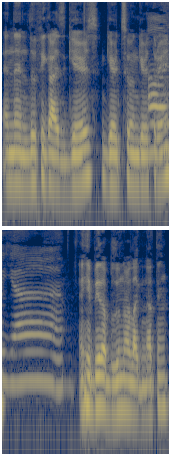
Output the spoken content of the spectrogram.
And then Luffy got his gears, gear two and gear Oh three. yeah, And he beat up Blueno like nothing.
